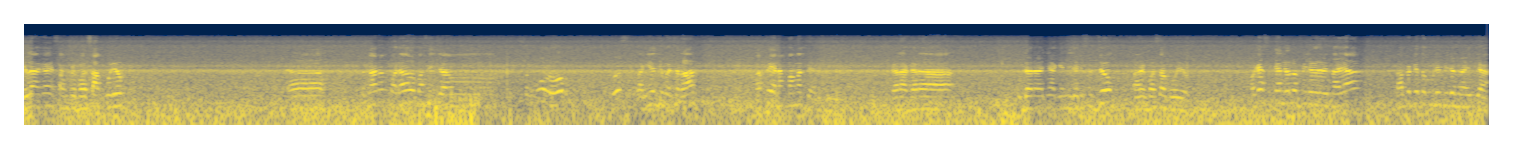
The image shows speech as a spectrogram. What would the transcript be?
gila guys, sampai basah kuyup. Eh, sekarang padahal masih jam 10, terus langitnya juga cerah, tapi enak banget ya di sini. Gara-gara udaranya gini jadi sejuk, sampai basah kuyup. Oke, sekian dulu video dari saya. Sampai ketemu di video selanjutnya.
